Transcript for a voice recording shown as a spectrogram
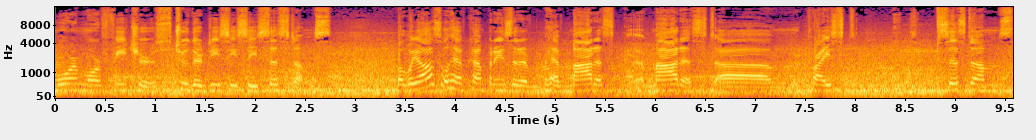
more and more features to their DCC systems. But we also have companies that have, have modest, modest um, priced systems,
